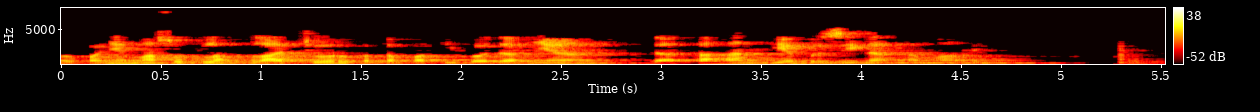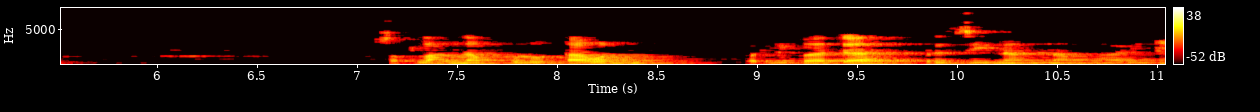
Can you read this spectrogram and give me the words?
Rupanya masuklah pelacur ke tempat ibadahnya, tidak tahan dia berzina enam hari. Setelah 60 tahun beribadah, berzina enam hari.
